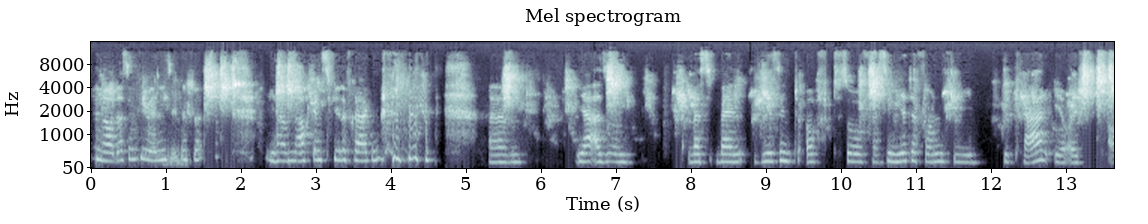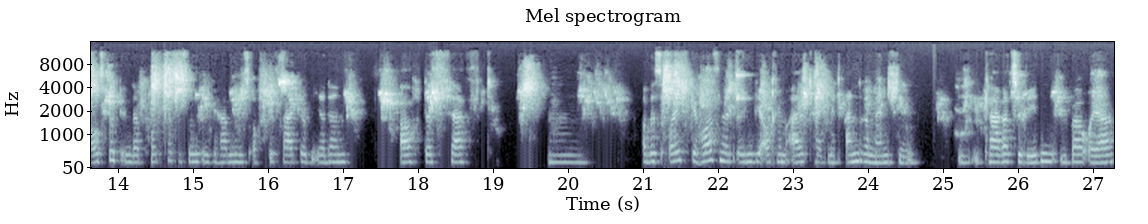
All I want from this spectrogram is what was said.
genau, das sind die Wellensittiche. Die haben auch ganz viele Fragen. ähm, ja, also, was, weil wir sind oft so fasziniert davon, wie, wie klar ihr euch ausdrückt in der Podcast und wir haben uns oft gefragt, ob ihr dann auch das schafft, mh, hm, ob es euch geholfen hat, irgendwie auch im Alltag mit anderen Menschen klarer zu reden über euer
